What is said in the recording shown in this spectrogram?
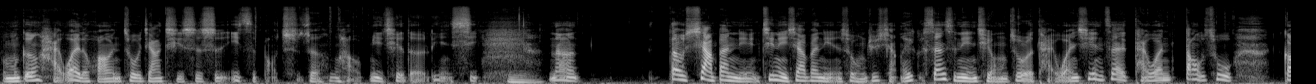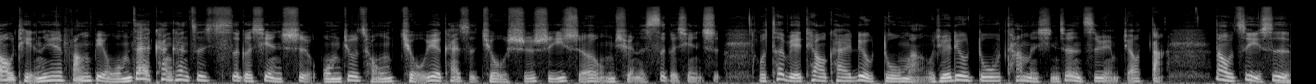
我们跟海外的华文作家其实是一直保持着很好密切的联系。嗯，那。到下半年，今年下半年的时候，我们就想，哎，三十年前我们做了台湾，现在台湾到处高铁那些方便，我们再看看这四个县市，我们就从九月开始，九十、十一、十二，我们选了四个县市。我特别跳开六都嘛，我觉得六都他们行政资源比较大。那我自己是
